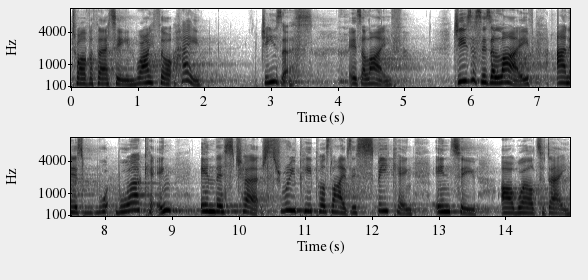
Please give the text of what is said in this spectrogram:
12 or 13, where I thought, hey, Jesus is alive. Jesus is alive and is w- working in this church through people's lives, is speaking into our world today.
